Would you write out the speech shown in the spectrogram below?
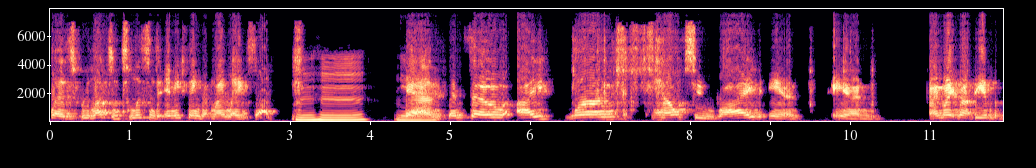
was reluctant to listen to anything that my leg said. Mm-hmm. Yeah. And, and so I learned how to ride and and I might not be able to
